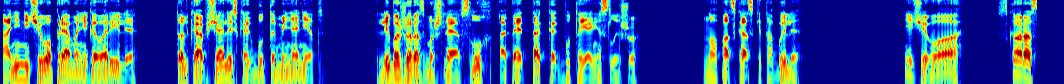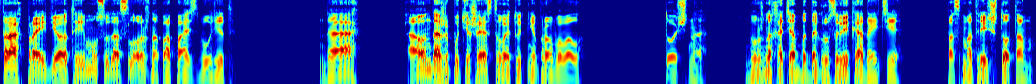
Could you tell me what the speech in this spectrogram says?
Они ничего прямо не говорили, только общались, как будто меня нет. Либо же, размышляя вслух, опять так, как будто я не слышу. Но подсказки-то были. «Ничего, скоро страх пройдет, и ему сюда сложно попасть будет». «Да, а он даже путешествовать тут не пробовал». «Точно. Нужно хотя бы до грузовика дойти, посмотреть, что там».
